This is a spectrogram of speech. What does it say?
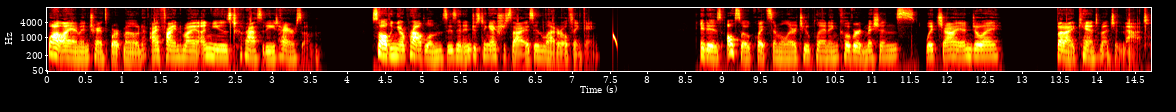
While I am in transport mode, I find my unused capacity tiresome. Solving your problems is an interesting exercise in lateral thinking. It is also quite similar to planning covert missions, which I enjoy, but I can't mention that.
